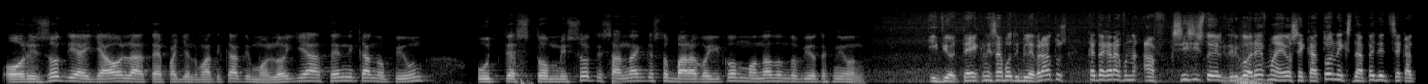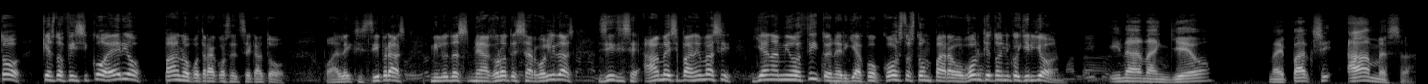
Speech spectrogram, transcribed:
οριζόντια για όλα τα επαγγελματικά τιμολόγια δεν ικανοποιούν ούτε στο μισό της ανάγκης των παραγωγικών μονάδων των βιοτεχνιών. Οι βιοτέχνες από την πλευρά τους καταγράφουν αυξήσεις στο ηλεκτρικό ρεύμα έως 165% και στο φυσικό αέριο πάνω από 300%. Ο Αλέξης Τσίπρας, μιλώντας με αγρότες της Αργολίδας, ζήτησε άμεση παρέμβαση για να μειωθεί το ενεργειακό κόστος των παραγωγών και των οικοκυριών. Είναι αναγκαίο να υπάρξει άμεσα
